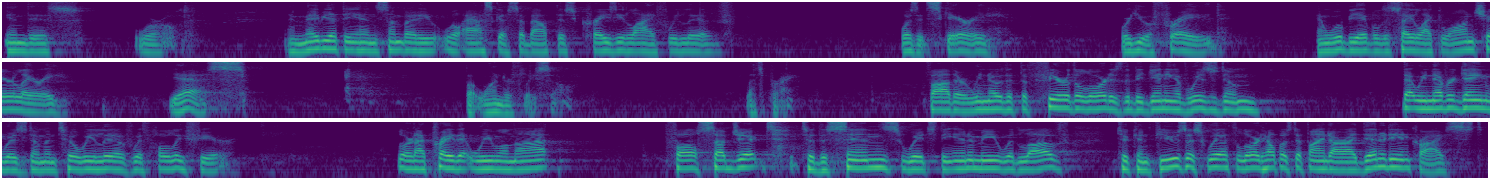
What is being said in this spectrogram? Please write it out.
in this world. And maybe at the end, somebody will ask us about this crazy life we live. Was it scary? Were you afraid? And we'll be able to say, like Lawn Chair Larry, yes, but wonderfully so. Let's pray. Father, we know that the fear of the Lord is the beginning of wisdom, that we never gain wisdom until we live with holy fear. Lord, I pray that we will not fall subject to the sins which the enemy would love to confuse us with. Lord, help us to find our identity in Christ,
